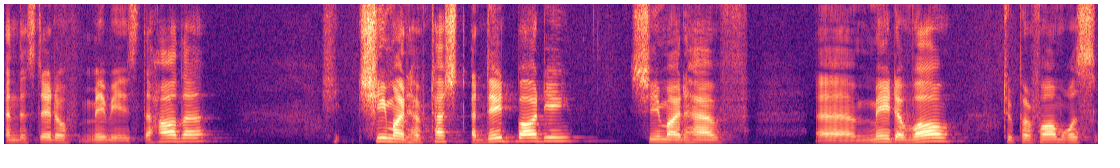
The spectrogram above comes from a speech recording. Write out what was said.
in the state of maybe istihada. She might have touched a dead body. She might have uh, made a vow to perform ghusl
